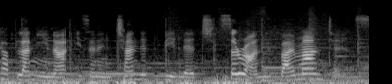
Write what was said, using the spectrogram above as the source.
Velika Planina is an enchanted village surrounded by mountains.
